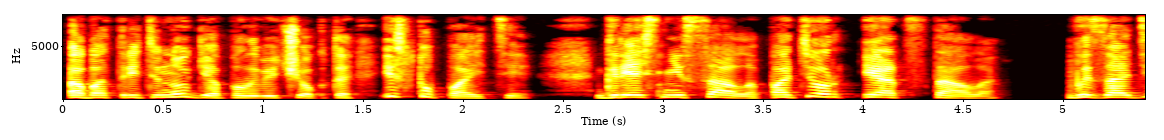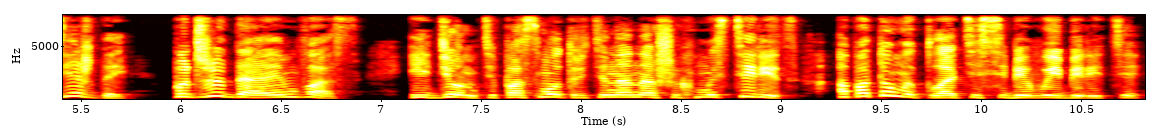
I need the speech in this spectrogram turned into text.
Оботрите ноги о половичок-то и ступайте. Грязь не сала, потер и отстала. Вы за одеждой? Поджидаем вас. Идемте, посмотрите на наших мастериц, а потом и платье себе выберете.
